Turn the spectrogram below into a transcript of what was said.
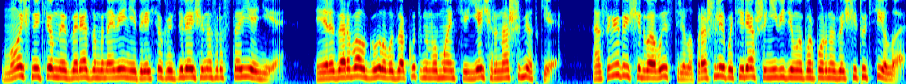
Мощный темный заряд за мгновение пересек разделяющее нас расстояние и разорвал голову закутанного в мантию ящера на ошметке, а следующие два выстрела прошли потерявшие невидимую пурпурную защиту тела.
